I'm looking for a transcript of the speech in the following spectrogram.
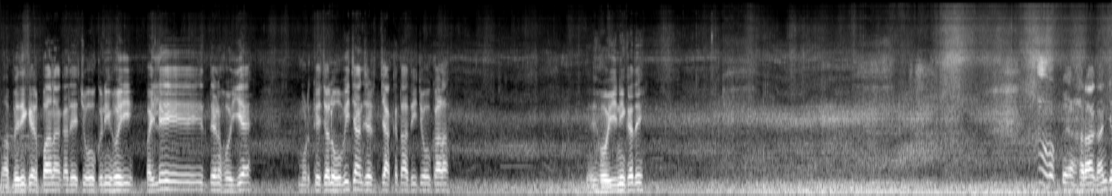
ਬਾਬੇ ਦੀ ਕਿਰਪਾ ਨਾਲ ਕਦੇ ਚੋਕ ਨਹੀਂ ਹੋਈ। ਪਹਿਲੇ ਦਿਨ ਹੋਈ ਐ। ਮੁੜ ਕੇ ਚਲੋ ਉਹ ਵੀ ਝਾਂਜਰ ਚੱਕਤਾ ਸੀ ਚੋਕ ਵਾਲਾ। ਇਹ ਹੋਈ ਨਹੀਂ ਕਦੇ। ਪਿਆ ਹਰਾ ਗੰਜ।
